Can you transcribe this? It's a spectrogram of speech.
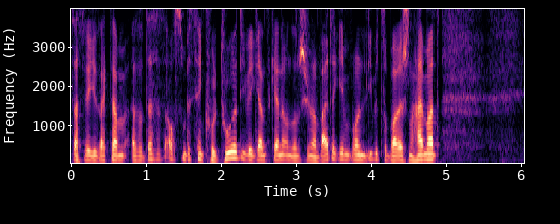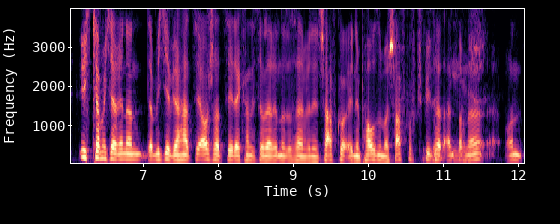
dass wir gesagt haben, also das ist auch so ein bisschen Kultur, die wir ganz gerne unseren Schülern weitergeben wollen. Liebe zur bayerischen Heimat. Ich kann mich erinnern, der Michael, wer hat sie auch schon erzählt, der kann sich daran erinnern, dass er in den, Schafkopf, in den Pausen immer Schafkopf gespielt hat, einfach, ne? Und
